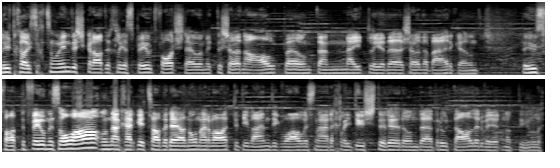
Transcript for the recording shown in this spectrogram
die Leute können sich zumindest gerade ein, ein Bild vorstellen mit den schönen Alpen und dem Mädchen in den schönen Bergen. Und bei uns fährt der Film so an und nachher gibt es aber eine unerwartete Wendung, wo alles ein bisschen düsterer und äh, brutaler wird natürlich.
